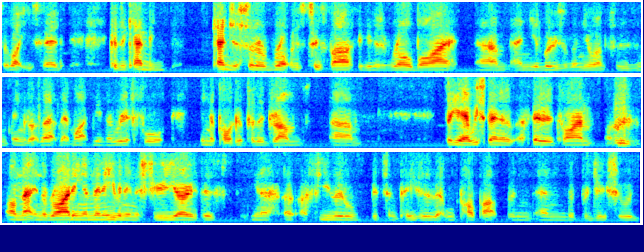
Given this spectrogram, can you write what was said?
to like you said, because it can be can just sort of roll, it's too fast. It can just roll by, um, and you lose all the nuances and things like that that might be in the riff or in the pocket for the drums. Um, so yeah, we spent a, a fair bit of time on that in the writing, and then even in the studio, there's you know a, a few little bits and pieces that will pop up, and, and the producer would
